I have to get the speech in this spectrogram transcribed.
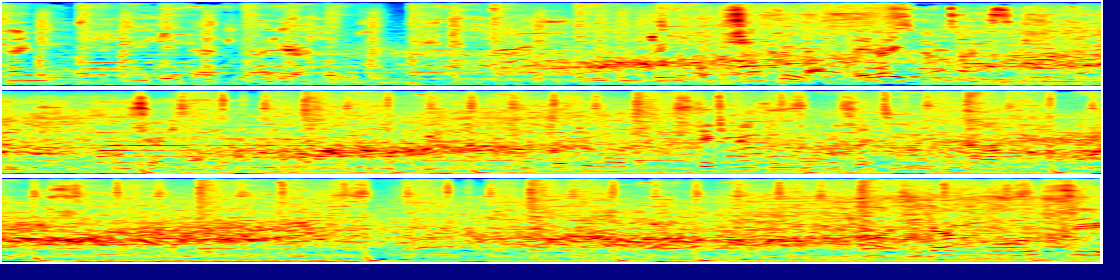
最後まで見ていただきありがとうございました。もう本当に尺がえらい長かった、申し訳なかった。とても素敵な車をさせてもらえたなと思います。うんまあ、値段もして、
